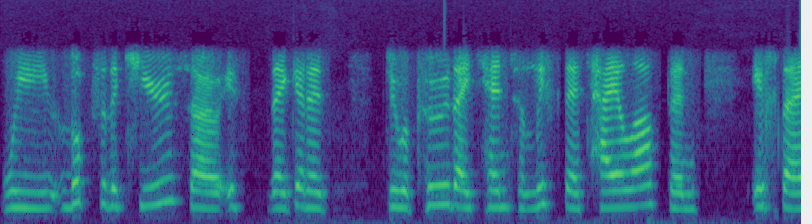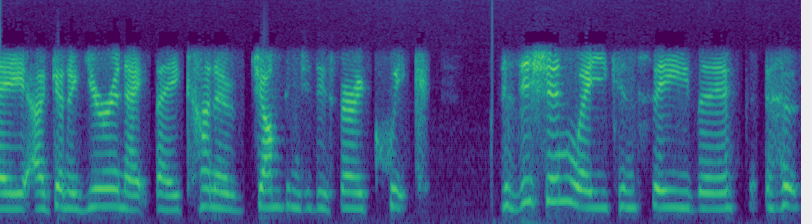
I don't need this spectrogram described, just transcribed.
we look for the cue. So if they're going to do a poo, they tend to lift their tail up, and if they are going to urinate, they kind of jump into this very quick position where you can see the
